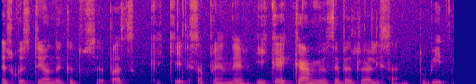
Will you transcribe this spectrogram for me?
Es cuestión de que tú sepas qué quieres aprender y qué cambios debes realizar en tu vida.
